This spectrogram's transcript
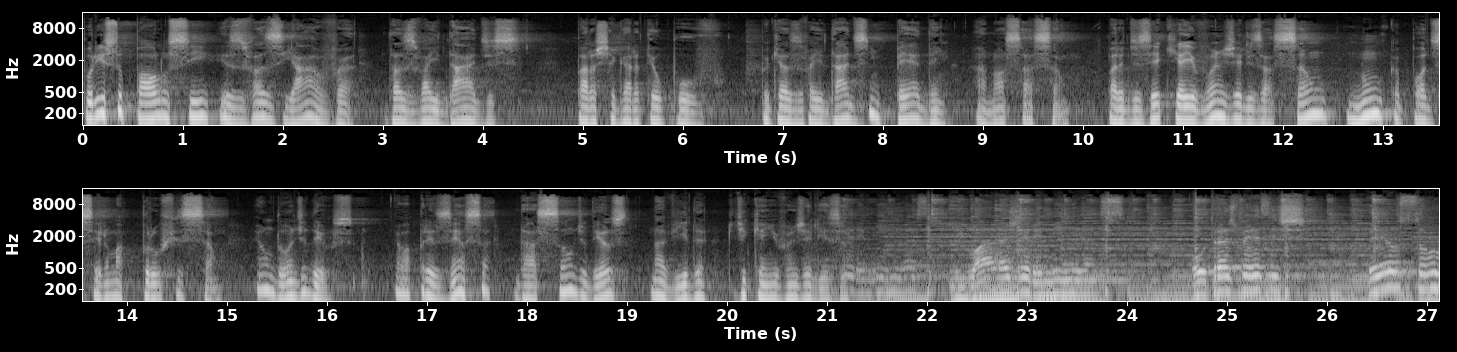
Por isso Paulo se esvaziava das vaidades para chegar até o povo porque as vaidades impedem a nossa ação. Para dizer que a evangelização nunca pode ser uma profissão, é um dom de Deus, é uma presença da ação de Deus na vida de quem evangeliza. Jeremias, igual a Jeremias, outras vezes eu sou.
